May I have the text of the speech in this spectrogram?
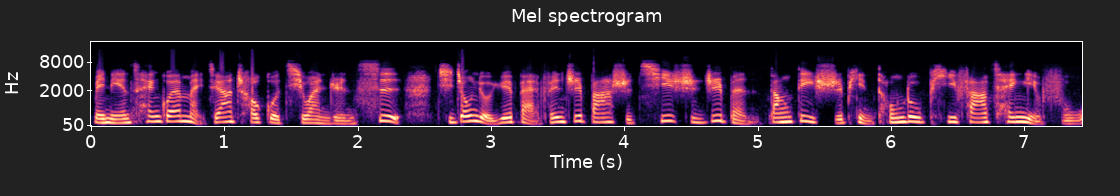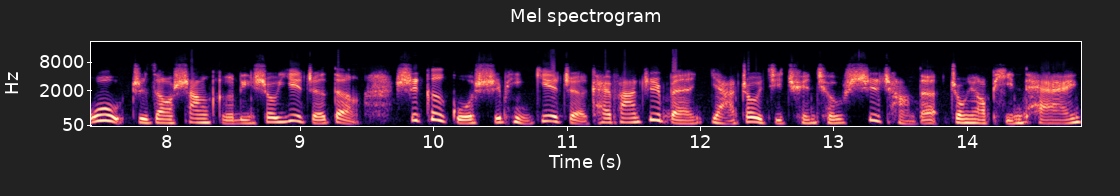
每年参观买家超过七万人次，其中有约百分之八十七是日本当地食品通路批发、餐饮服务制造商和零售业者等，是各国食品业者开发日本、亚洲以及全球市场的重要平台。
